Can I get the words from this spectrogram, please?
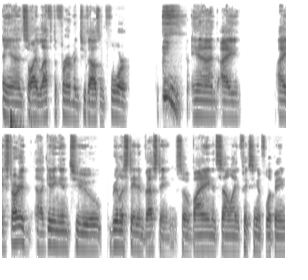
And so I left the firm in 2004 and I I started uh, getting into real estate investing, so buying and selling, fixing and flipping,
